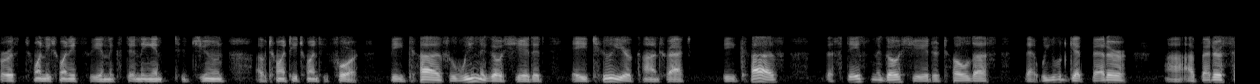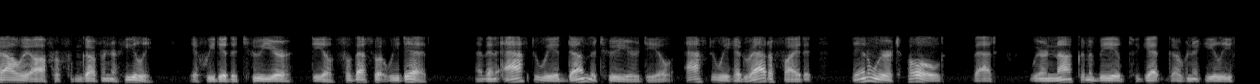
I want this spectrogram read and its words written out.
1st, 2023, and extending it to June of 2024 because we negotiated a two year contract because the state's negotiator told us that we would get better uh, a better salary offer from Governor Healey if we did a two year deal. So that's what we did. And then after we had done the two year deal, after we had ratified it, then we were told that we are not going to be able to get Governor Healey's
